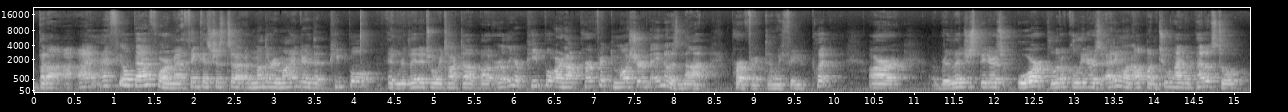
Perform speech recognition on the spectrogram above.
but I, I, I feel bad for him. I think it's just a, another reminder that people, and related to what we talked about earlier, people are not perfect. Moshe Rabbeinu is not perfect. And if we put our religious leaders or political leaders, anyone up on too high of a pedestal,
